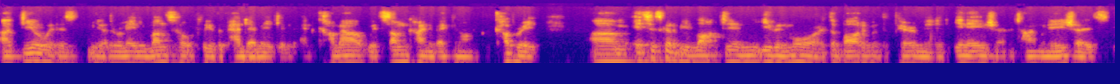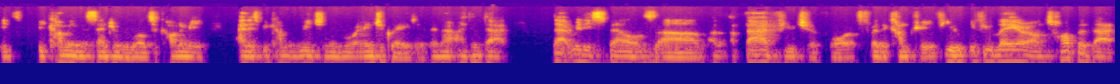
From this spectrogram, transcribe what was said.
uh, deal with this you know the remaining months hopefully of the pandemic and, and come out with some kind of economic recovery. Um, it's just going to be locked in even more at the bottom of the pyramid in asia at a time when asia is, is becoming the center of the world's economy and is becoming regionally more integrated. And i think that that really spells uh, a, a bad future for for the country. If you if you layer on top of that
